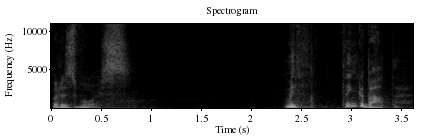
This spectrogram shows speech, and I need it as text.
but his voice. I mean, think about that.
